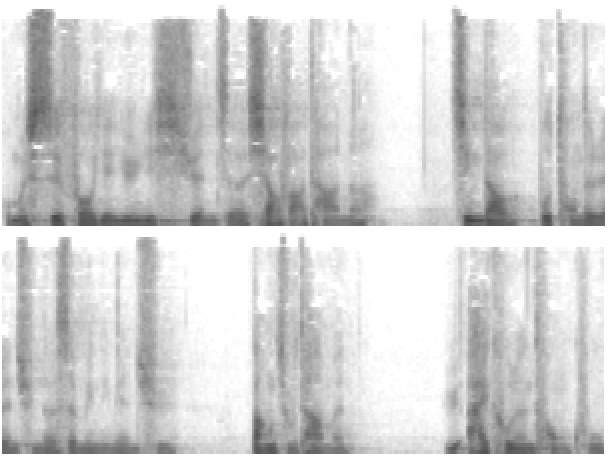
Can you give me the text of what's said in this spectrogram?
我们是否也愿意选择效法他呢？进到不同的人群的生命里面去，帮助他们与哀哭人同哭。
